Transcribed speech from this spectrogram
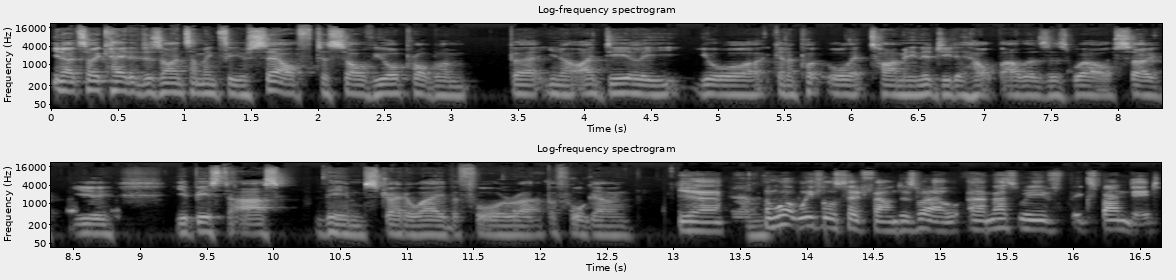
you know it's okay to design something for yourself to solve your problem but you know ideally you're going to put all that time and energy to help others as well so you you're best to ask them straight away before uh, before going yeah, and what we've also found as well, um, as we've expanded,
